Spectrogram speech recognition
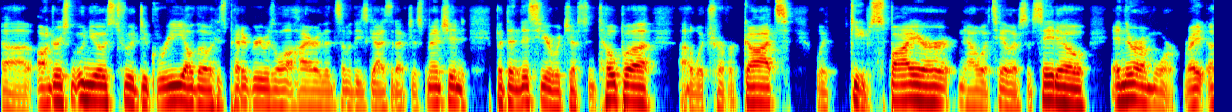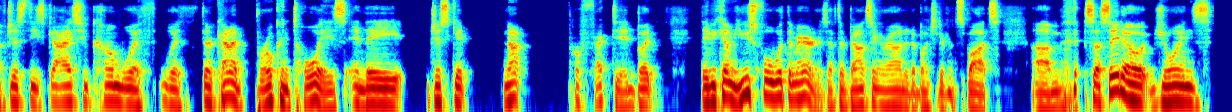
uh, Andres Munoz to a degree, although his pedigree was a lot higher than some of these guys that I've just mentioned. But then this year with Justin Topa, uh, with Trevor Gott, with Gabe Speier, now with Tayler Saucedo, and there are more, right? Of just these guys who come with with their kind of broken toys, and they just get not perfected, but they become useful with the Mariners after bouncing around at a bunch of different spots. Um, Saucedo joins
